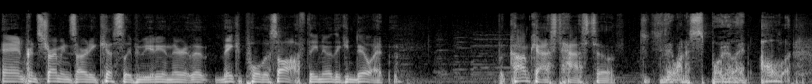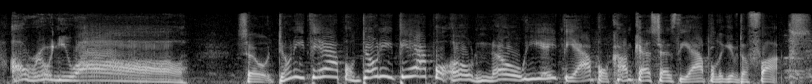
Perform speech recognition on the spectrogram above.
And Prince Charming's already kissed Sleeping Beauty, and they they could pull this off. They know they can do it. But Comcast has to. They want to spoil it. I'll, I'll ruin you all. So don't eat the apple. Don't eat the apple. Oh no, he ate the apple. Comcast has the apple to give to Fox.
